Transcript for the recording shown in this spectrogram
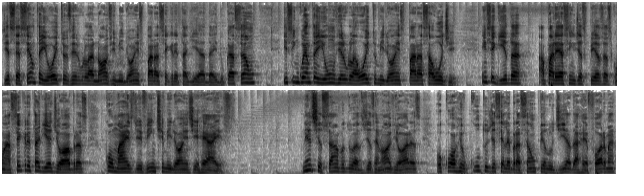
de 68,9 milhões para a Secretaria da Educação e 51,8 milhões para a saúde. Em seguida, aparecem despesas com a Secretaria de Obras com mais de 20 milhões de reais. Neste sábado, às 19 horas, ocorre o culto de celebração pelo Dia da Reforma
